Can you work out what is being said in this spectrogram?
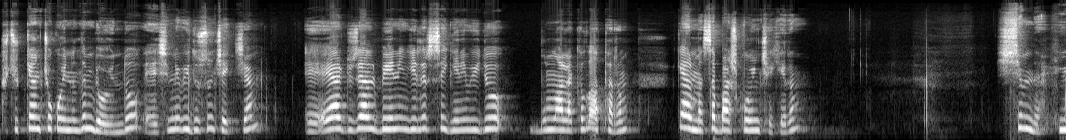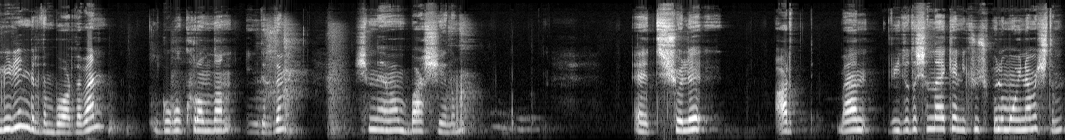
Küçükken çok oynadığım bir oyundu. Ee, şimdi videosunu çekeceğim. Ee, eğer güzel beğeni gelirse yeni video bununla alakalı atarım. Gelmezse başka oyun çekerim. Şimdi hileli indirdim bu arada ben. Google Chrome'dan indirdim. Şimdi hemen başlayalım. Evet şöyle art ben video dışındayken 2-3 bölüm oynamıştım.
